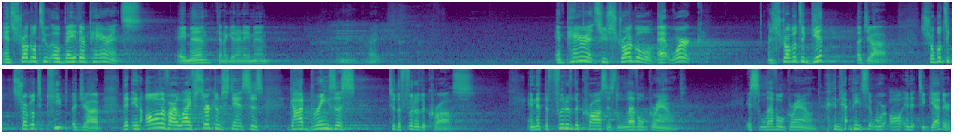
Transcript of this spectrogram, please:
and struggle to obey their parents. Amen? Can I get an amen? Amen. Right and parents who struggle at work and struggle to get a job, struggle to, struggle to keep a job, that in all of our life circumstances, God brings us to the foot of the cross. And at the foot of the cross is level ground. It's level ground. And that means that we're all in it together.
